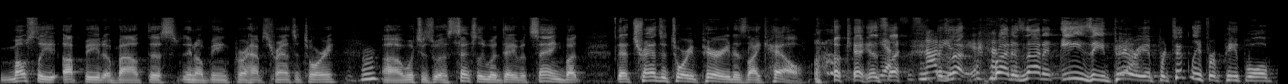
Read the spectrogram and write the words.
mostly upbeat about this, you know, being perhaps transitory, mm -hmm. uh, which is essentially what David's saying. But that transitory period is like hell. okay, it's yes, like it's not it's easy. Not, right, it's not an easy period, yeah. particularly for people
